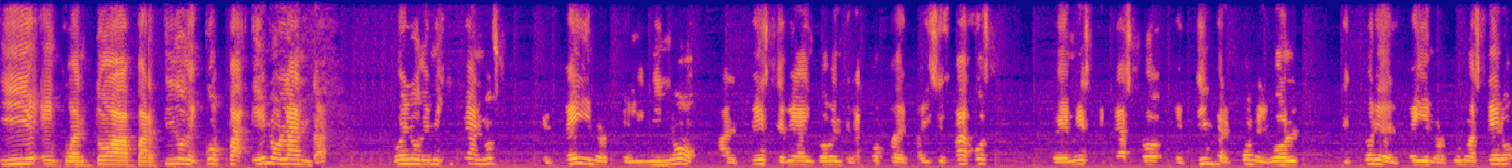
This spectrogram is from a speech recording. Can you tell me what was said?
Y en cuanto a partido de Copa en Holanda, vuelo de mexicanos, el Feyenoord eliminó al PSV Eindhoven de la Copa de Países Bajos. En este caso, Timber con el gol, victoria del Feyenoord 1 a 0.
